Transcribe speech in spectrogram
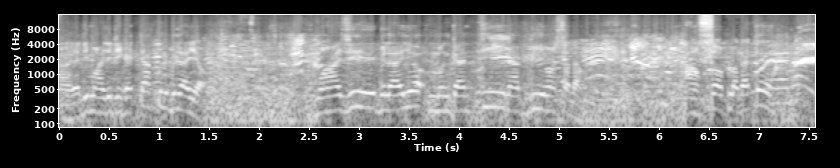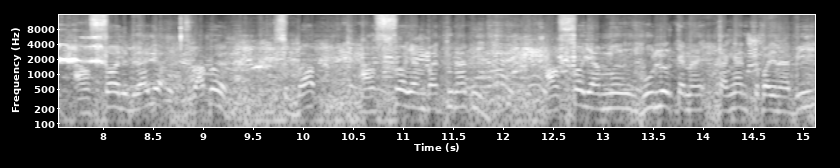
Ha, Jadi Muhajirin kata aku lebih layak. Muhajirin lebih layak mengganti Nabi SAW Ansar pula kata Ansar lebih layak. Sebab apa? Sebab Ansar yang bantu Nabi. Ansar yang menghulurkan tangan kepada Nabi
